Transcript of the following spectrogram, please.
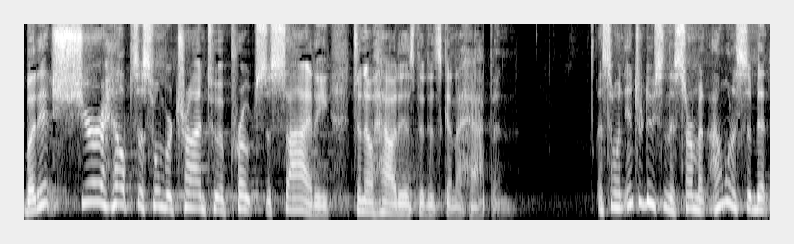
but it sure helps us when we're trying to approach society to know how it is that it's going to happen. And so, in introducing this sermon, I want to submit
